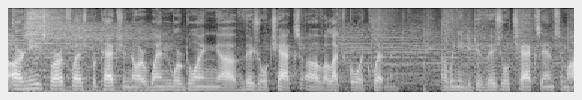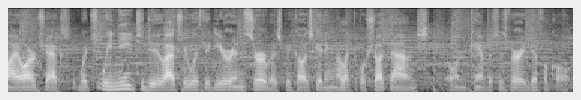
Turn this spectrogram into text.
Our needs for arc flash protection are when we're doing uh, visual checks of electrical equipment. Uh, we need to do visual checks and some IR checks, which we need to do actually with the gear in service because getting electrical shutdowns on campus is very difficult.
